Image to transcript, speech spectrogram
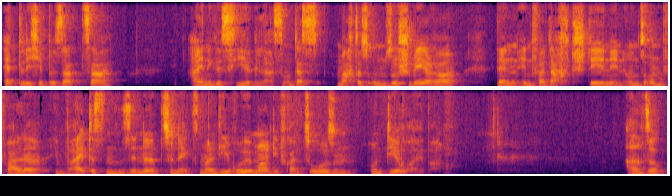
etliche Besatzer einiges hier gelassen. Und das macht es umso schwerer, denn in Verdacht stehen in unserem Falle im weitesten Sinne zunächst mal die Römer, die Franzosen und die Räuber. Also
